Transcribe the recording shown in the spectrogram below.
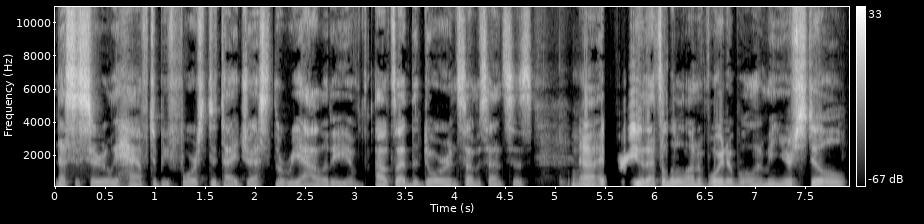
necessarily have to be forced to digest the reality of outside the door in some senses. Uh, and for you, that's a little unavoidable. I mean, you're still,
